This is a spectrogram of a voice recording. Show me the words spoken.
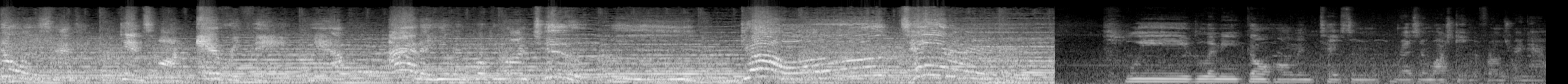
No one's hands against on everything. Yeah, I had a human Pokemon too. Go Tanner! Please let me go home and take some rest and watch Game of Thrones right now.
